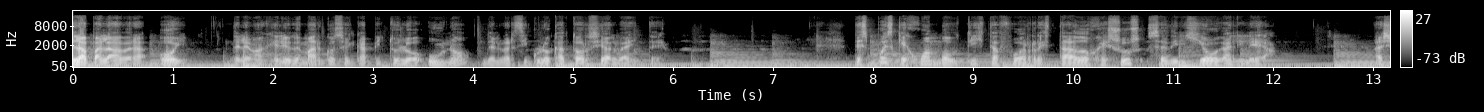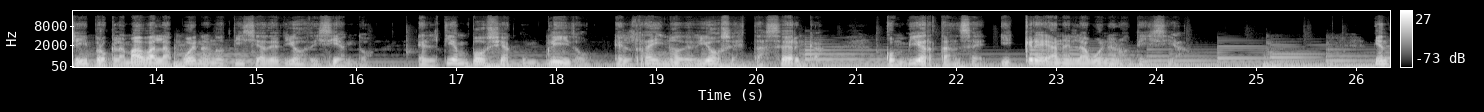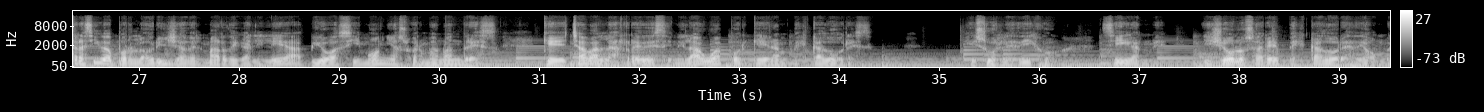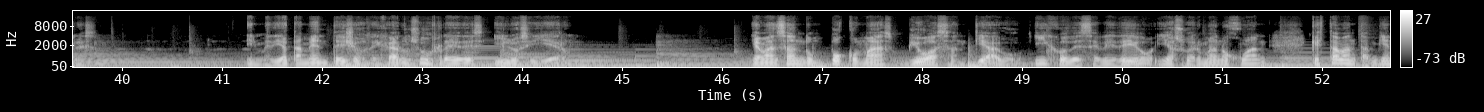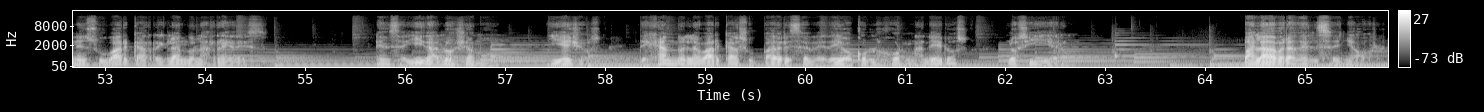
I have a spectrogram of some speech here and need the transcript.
La palabra hoy del Evangelio de Marcos, el capítulo 1, del versículo 14 al 20. Después que Juan Bautista fue arrestado, Jesús se dirigió a Galilea. Allí proclamaba la buena noticia de Dios diciendo, el tiempo se ha cumplido, el reino de Dios está cerca, conviértanse y crean en la buena noticia. Mientras iba por la orilla del mar de Galilea, vio a Simón y a su hermano Andrés, que echaban las redes en el agua porque eran pescadores. Jesús les dijo, síganme, y yo los haré pescadores de hombres. Inmediatamente ellos dejaron sus redes y lo siguieron. Y avanzando un poco más, vio a Santiago, hijo de Zebedeo, y a su hermano Juan, que estaban también en su barca arreglando las redes. Enseguida los llamó y ellos, dejando en la barca a su padre Zebedeo con los jornaleros, lo siguieron. Palabra del Señor.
